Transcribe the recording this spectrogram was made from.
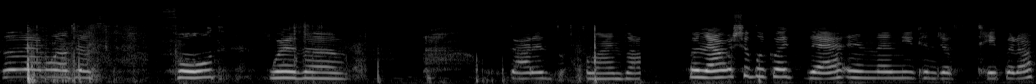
So then we'll just fold where the dotted lines are. So now it should look like that and then you can just tape it up.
